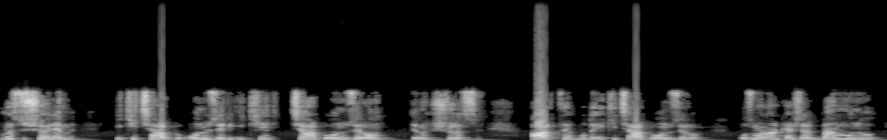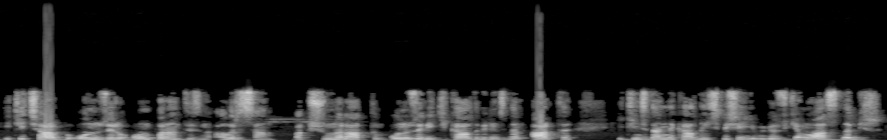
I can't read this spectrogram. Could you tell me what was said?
Burası şöyle mi? 2 çarpı 10 üzeri 2 çarpı 10 üzeri 10. Değil mi? Şurası. Artı bu da 2 çarpı 10 üzeri 10. O zaman arkadaşlar ben bunu 2 çarpı 10 üzeri 10 parantezine alırsam bak şunları attım 10 üzeri 2 kaldı birinciden artı ikinciden ne kaldı hiçbir şey gibi gözüküyor ama aslında 1.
